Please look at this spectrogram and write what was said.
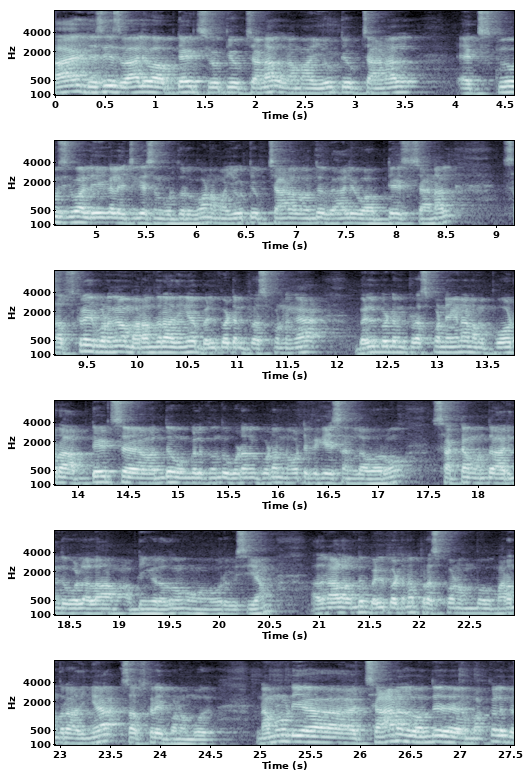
Hi this is value updates YouTube channel நம்ம யூடியூப் சேனல் எக்ஸ்க்ளூசிவாக லீகல் எஜுகேஷன் கொடுத்துருக்கோம். நம்ம யூடியூப் சேனல் வந்து வேல்யூ அப்டேட்ஸ் சேனல் சப்ஸ்கிரைப் பண்ணுங்கள் மறந்துடாதீங்க. பெல் பட்டன் ப்ரெஸ் பண்ணுங்கள் பெல் பட்டன் ப்ரெஸ் பண்ணிங்கன்னா நம்ம போடுற அப்டேட்ஸை வந்து உங்களுக்கு வந்து உடனுக்குடன் நோட்டிஃபிகேஷனில் வரும். சட்டம் வந்து அறிந்து கொள்ளலாம் அப்படிங்கிறதும் ஒரு விஷயம். அதனால் வந்து பெல் பட்டனை ப்ரெஸ் பண்ணும்போது மறந்துடாதீங்க. சப்ஸ்கிரைப் பண்ணும்போது. நம்மளுடைய சேனல் வந்து மக்களுக்கு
